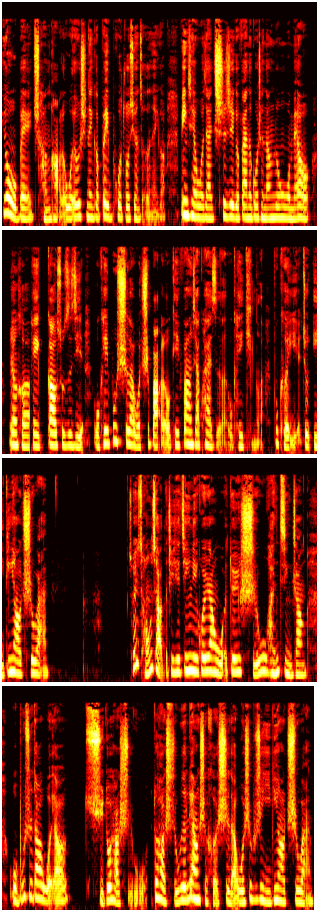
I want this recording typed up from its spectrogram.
又被盛好了，我又是那个被迫做选择的那个，并且我在吃这个饭的过程当中，我没有任何可以告诉自己我可以不吃了，我吃饱了，我可以放下筷子了，我可以停了，不可以，就一定要吃完。所以从小的这些经历会让我对于食物很紧张，我不知道我要取多少食物，多少食物的量是合适的，我是不是一定要吃完？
